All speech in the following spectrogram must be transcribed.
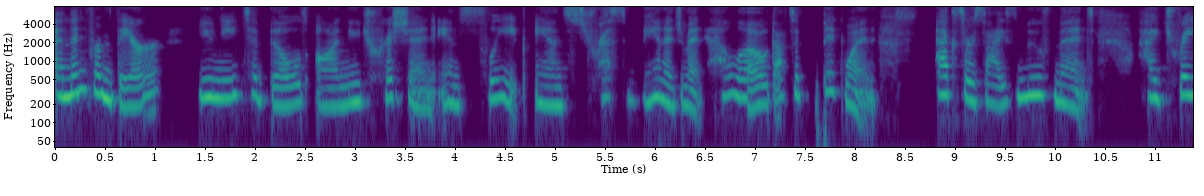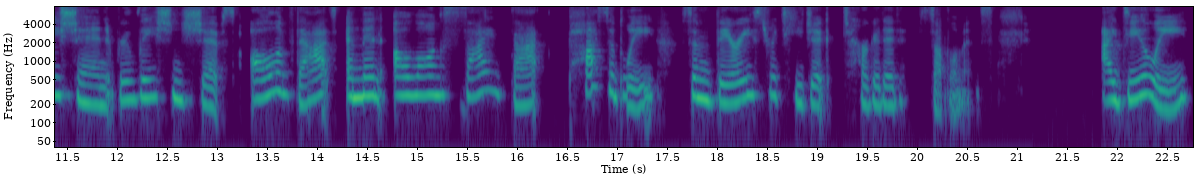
And then from there, You need to build on nutrition and sleep and stress management. Hello, that's a big one. Exercise, movement, hydration, relationships, all of that. And then alongside that, possibly some very strategic targeted supplements. Ideally,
